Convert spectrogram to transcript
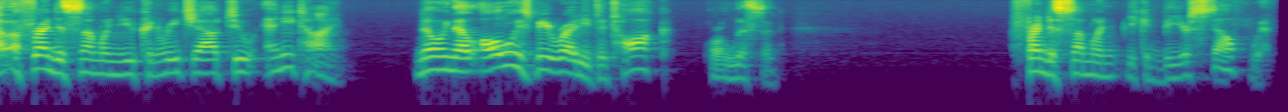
A friend is someone you can reach out to anytime, knowing they'll always be ready to talk or listen. A friend is someone you can be yourself with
